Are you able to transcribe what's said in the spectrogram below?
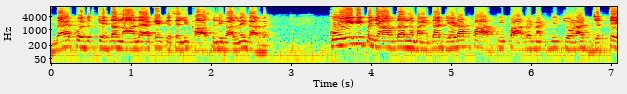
ਮੈਂ ਕੋਈ ਕਿਸੇ ਦਾ ਨਾਂ ਲੈ ਕੇ ਕਿਸੇ ਲਈ ਖਾਸ ਲਈ ਗੱਲ ਨਹੀਂ ਕਰ ਰਿਹਾ। ਕੋਈ ਵੀ ਪੰਜਾਬ ਦਾ ਨੁਮਾਇੰਦਾ ਜਿਹੜਾ ਭਾਰਤੀ ਪਾਰਲੀਮੈਂਟ ਦੀ ਚੋਣਾਂ ਜਿੱਤੇ,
